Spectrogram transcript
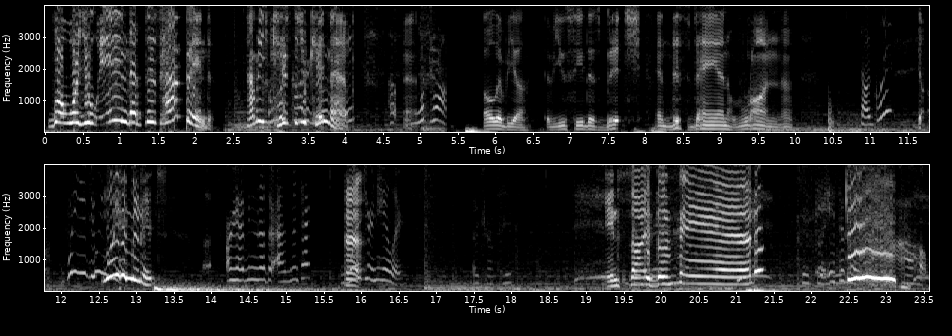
what were you in that this happened? How many kids did you kidnap? Uh, what's wrong? Olivia, if you see this bitch and this van, run. Douglas? D- What are you doing Wait here? a minute. Are you having another asthma attack? Uh. Where's your inhaler? I dropped it. Inside the van. It's okay. I'll help.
